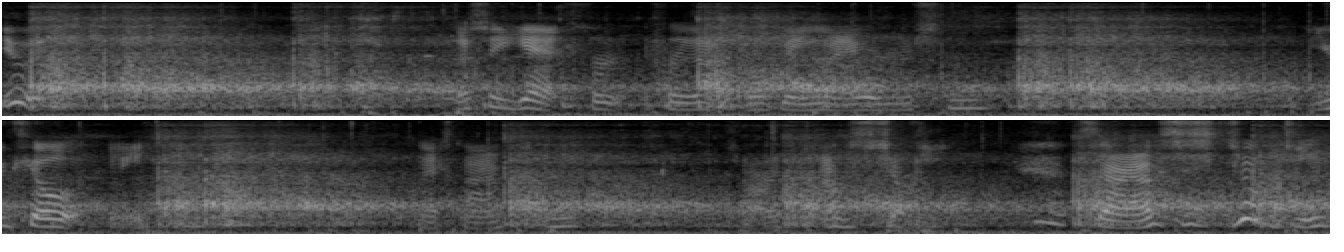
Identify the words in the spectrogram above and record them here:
Do it. That's what you get for, for not obeying my orders. You kill me. Next time. Sorry, I was joking. Sorry, I was just joking.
